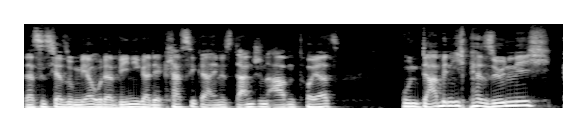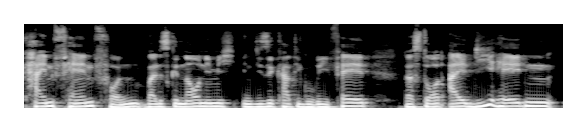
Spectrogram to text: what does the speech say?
Das ist ja so mehr oder weniger der Klassiker eines Dungeon-Abenteuers. Und da bin ich persönlich kein Fan von, weil es genau nämlich in diese Kategorie fällt, dass dort all die Helden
